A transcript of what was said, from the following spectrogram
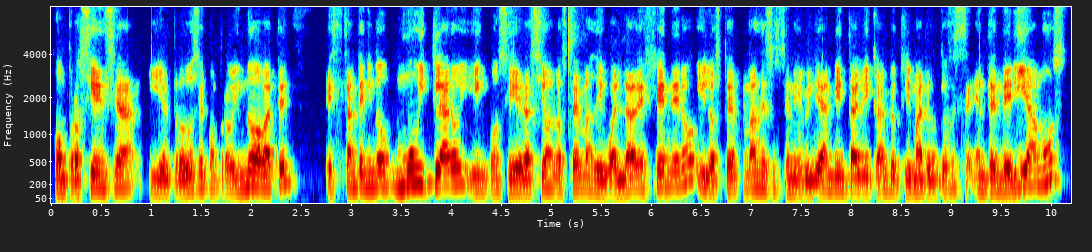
Comprociencia y el Produce Compro Innovate están teniendo muy claro y en consideración los temas de igualdad de género y los temas de sostenibilidad ambiental y cambio climático. Entonces, entenderíamos,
